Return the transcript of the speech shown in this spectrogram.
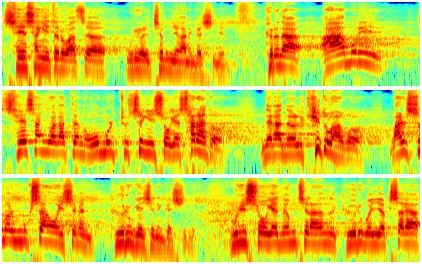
세상에 들어와서 우리를 점령하는 것입니다. 그러나 아무리 세상과 같은 오물투성이 속에 살아도 내가 늘 기도하고 말씀을 묵상하고 있으면 거룩해지는 것입니다. 우리 속에 넘치는 거룩의 역사가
